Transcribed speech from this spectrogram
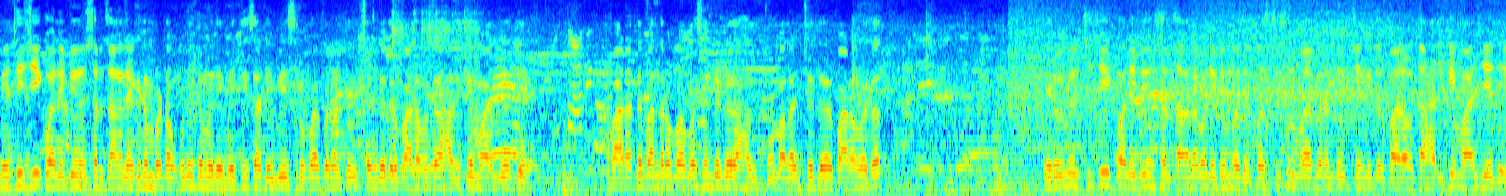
मेथीची क्वालिटीनुसार चांगल्या एक नंबर क्वालिटीमध्ये मेथीसाठी वीस रुपयापर्यंत उच्चांकी दर पाहायला मिळते हलके माल जे येते बारा ते पंधरा रुपयापासून देखील हलक्या मालांचे दर पाहायला मिळतात. हिरवी मिरचीची क्वालिटीनुसार चांगल्या क्वालिटीमध्ये पस्तीस रुपयापर्यंत उच्चांकी दर पाहायला होता हलके माल जे येते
